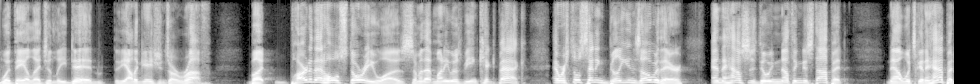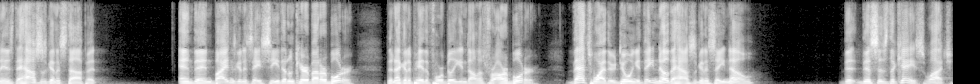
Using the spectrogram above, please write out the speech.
What they allegedly did. The allegations are rough, but part of that whole story was some of that money was being kicked back, and we're still sending billions over there, and the House is doing nothing to stop it. Now, what's going to happen is the House is going to stop it, and then Biden's going to say, "See, they don't care about our border. They're not going to pay the four billion dollars for our border." That's why they're doing it. They know the House is going to say no. Th- this is the case. Watch.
